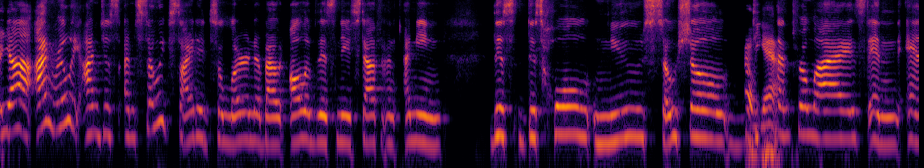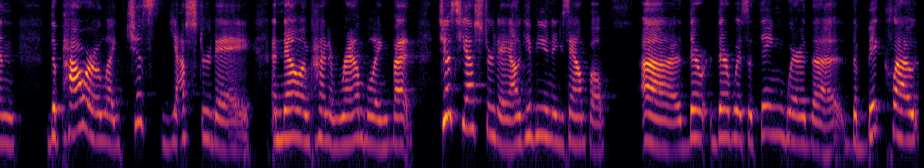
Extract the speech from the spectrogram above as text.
yeah i'm really i'm just i'm so excited to learn about all of this new stuff and i mean this this whole new social Oh, yeah. decentralized and and the power like just yesterday and now i'm kind of rambling but just yesterday i'll give you an example uh there there was a thing where the the BitClout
